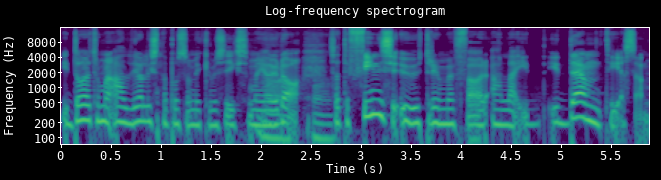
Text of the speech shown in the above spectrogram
idag jag tror man aldrig har lyssnat på så mycket musik som man gör Nej, idag. nej. Så att det finns ju utrymme för alla i, i den tesen.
